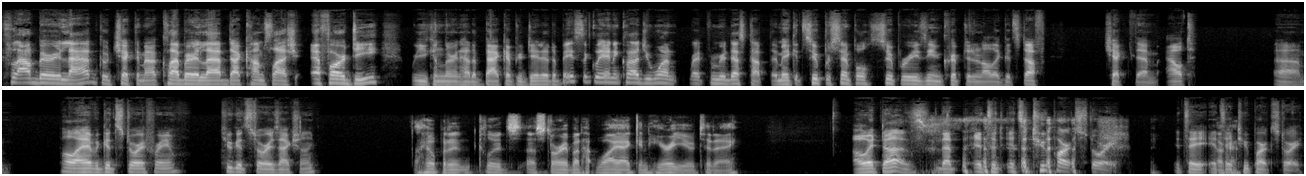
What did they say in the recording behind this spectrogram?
Cloudberry Lab. Go check them out, cloudberrylab.com slash FRD, where you can learn how to back up your data to basically any cloud you want right from your desktop. They make it super simple, super easy, encrypted, and all that good stuff. Check them out. Um, Paul, I have a good story for you. Two good stories, actually. I hope it includes a story about why I can hear you today. Oh, it does. That it's a it's a two part story. It's a it's okay. a two part story.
